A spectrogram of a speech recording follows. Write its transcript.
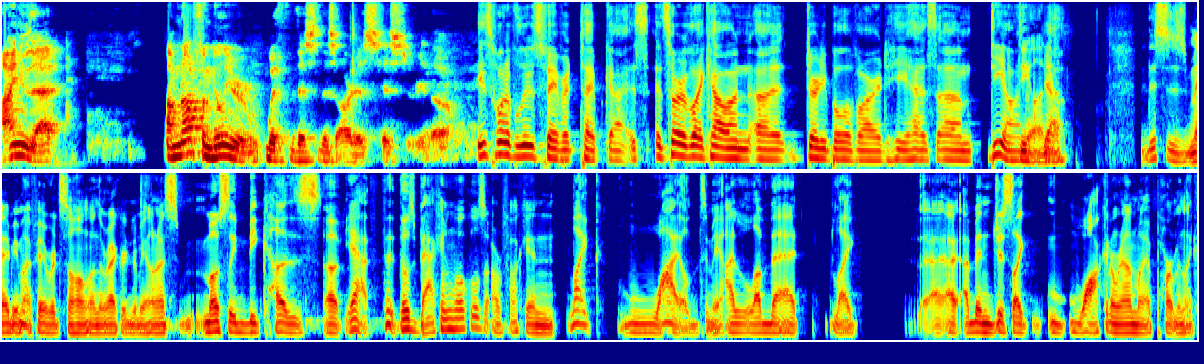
I knew that. I'm not familiar with this this artist's history though. He's one of Lou's favorite type guys. It's sort of like how on uh, Dirty Boulevard he has um, Dion. Dion, yeah. This is maybe my favorite song on the record, to be honest. Mostly because of yeah, th- those backing vocals are fucking like wild to me. I love that. Like, I, I've been just like walking around my apartment, like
